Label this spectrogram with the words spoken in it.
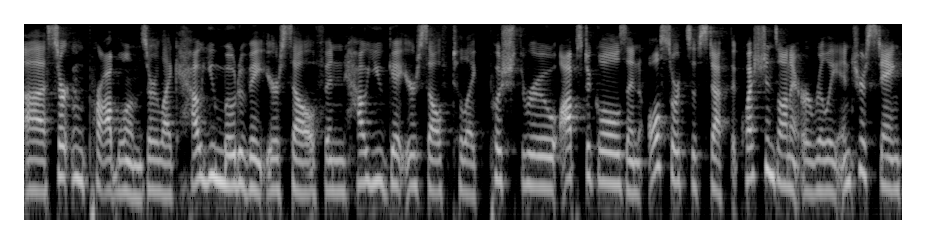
uh, certain problems or like how you motivate yourself and how you get yourself to like push through obstacles and all sorts of stuff. The questions on it are really interesting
